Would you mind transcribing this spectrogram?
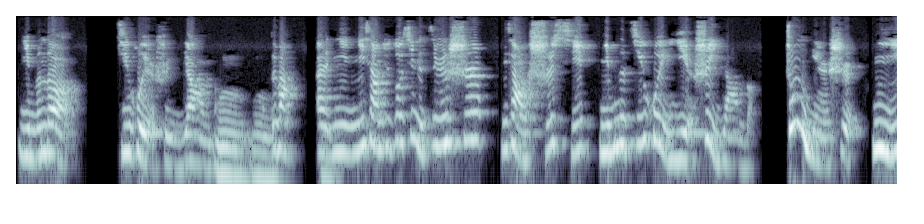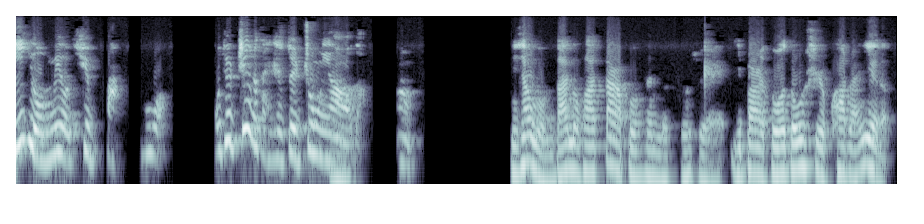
你们的机会也是一样的，嗯嗯，对吧？哎，你你想去做心理咨询师，你想实习，你们的机会也是一样的，重点是你有没有去把握，我觉得这个才是最重要的。嗯，你像我们班的话，大部分的同学一半多都是跨专业的，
